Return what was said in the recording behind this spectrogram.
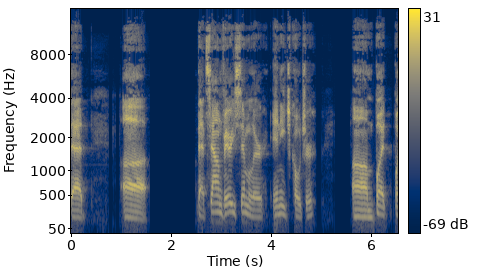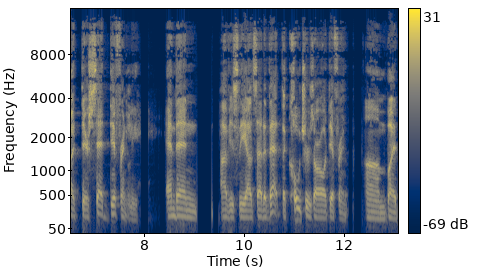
that uh, that sound very similar in each culture, um, but but they're said differently. And then obviously outside of that, the cultures are all different. Um, but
